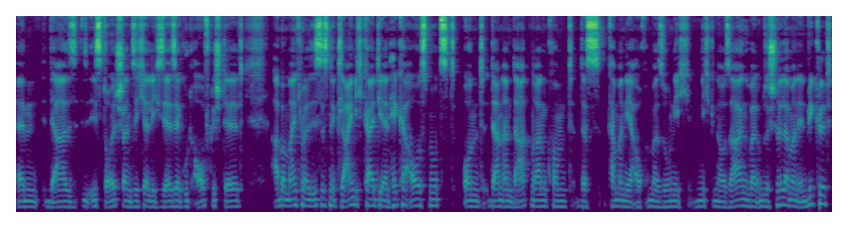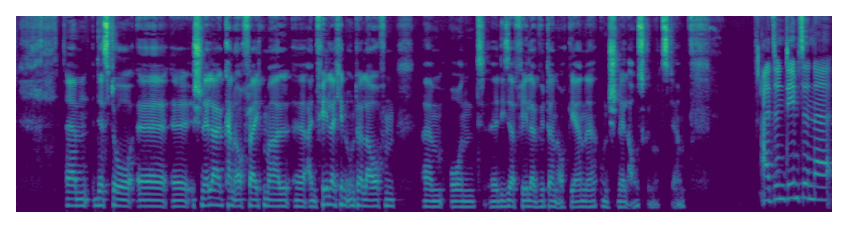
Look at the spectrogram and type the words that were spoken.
Ähm, da ist Deutschland sicherlich sehr, sehr gut aufgestellt. Aber manchmal ist es eine Kleinigkeit, die ein Hacker ausnutzt und dann an Daten rankommt. Das kann man ja auch immer so nicht, nicht genau sagen, weil umso schneller man entwickelt, ähm, desto äh, äh, schneller kann auch vielleicht mal äh, ein Fehlerchen unterlaufen. Ähm, und äh, dieser Fehler wird dann auch gerne und schnell ausgenutzt, ja. Also in dem Sinne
